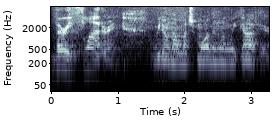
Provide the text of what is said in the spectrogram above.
Very flattering. We don't know much more than when we got here.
